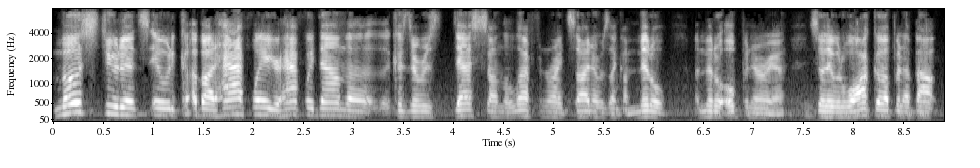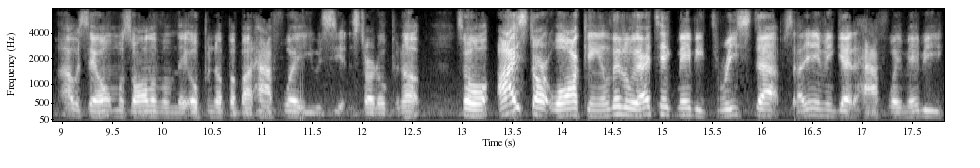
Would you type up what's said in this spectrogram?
most students it would about halfway or halfway down the because there was desks on the left and right side. It was like a middle a middle open area. So they would walk up and about, I would say almost all of them, they opened up about halfway. You would see it start open up. So I start walking and literally I take maybe three steps. I didn't even get halfway, maybe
